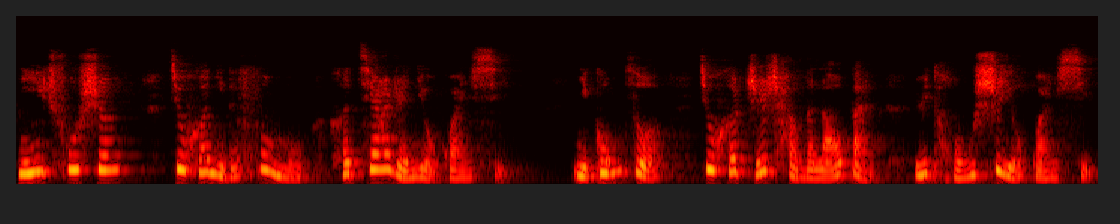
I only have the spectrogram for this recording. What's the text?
你一出生，就和你的父母和家人有关系。你工作。就和职场的老板与同事有关系，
